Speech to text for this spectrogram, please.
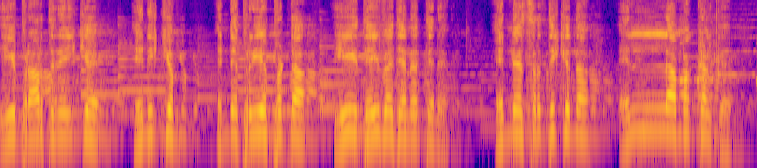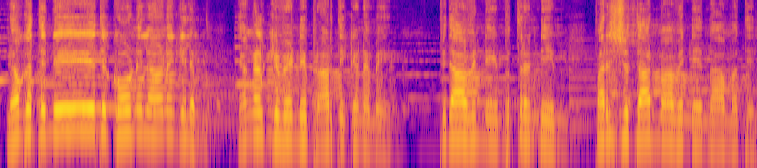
ഈ പ്രാർത്ഥനയ്ക്ക് എനിക്കും എന്റെ പ്രിയപ്പെട്ട ഈ ദൈവജനത്തിന് എന്നെ ശ്രദ്ധിക്കുന്ന എല്ലാ മക്കൾക്ക് ലോകത്തിന്റെ ഏത് കോണിലാണെങ്കിലും ഞങ്ങൾക്ക് വേണ്ടി പ്രാർത്ഥിക്കണമേ. പിതാവിന്റെയും പുത്രന്റെയും പരിശുദ്ധാത്മാവിന്റെയും നാമത്തിൽ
